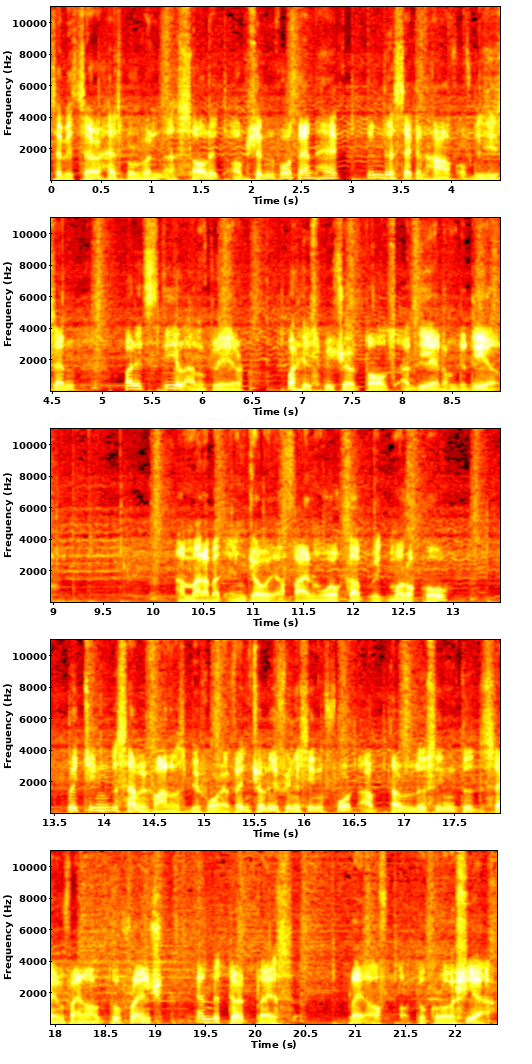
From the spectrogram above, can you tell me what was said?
Sabitzer has proven a solid option for Ten Hag in the second half of the season, but it's still unclear what his future holds at the end of the deal. Amrabat enjoyed a fine World Cup with Morocco, reaching the semifinals before eventually finishing fourth after losing to the semifinal to French and the third place playoff to Croatia.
